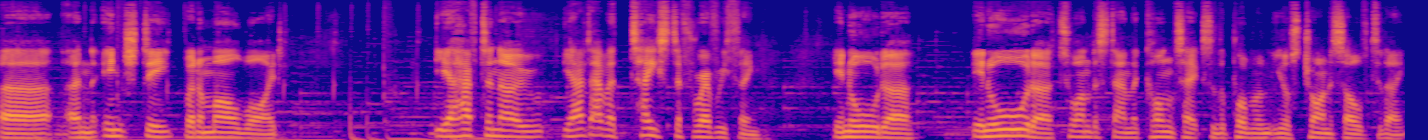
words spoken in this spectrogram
uh, an inch deep but a mile wide. You have to know. You have to have a taster for everything, in order in order to understand the context of the problem that you're trying to solve today.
